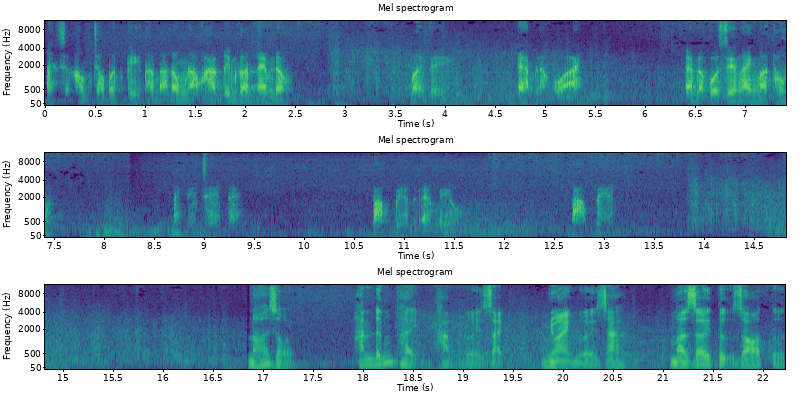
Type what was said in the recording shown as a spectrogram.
Anh sẽ không cho bất kỳ thằng đàn ông nào khác đến gần em đâu. Bởi vì em là của anh. Em là của riêng anh mà thôi. Anh đi chết đi Tạm biệt em yêu. Tạm biệt. Nói rồi, Hắn đứng thảy thẳng người dậy, Nhòi người ra, Mà rơi tự do từ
